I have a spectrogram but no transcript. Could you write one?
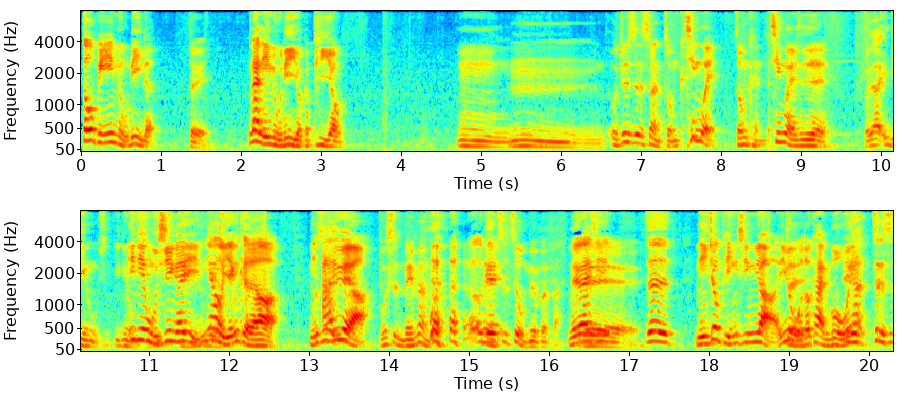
都比你努力的，对，那你努力有个屁用？嗯，嗯，我觉得这算中肯，轻微，中肯的，轻微是不是？我要一点五星，一点一点五星而已，嗯你好严格哦。你是阿月啊。不是没办法，OK，这这我没有办法，没关系。对。这你就平心就好，因为我都看过，我这个是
